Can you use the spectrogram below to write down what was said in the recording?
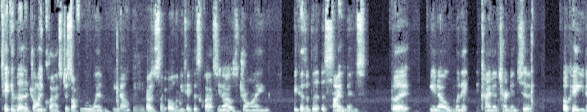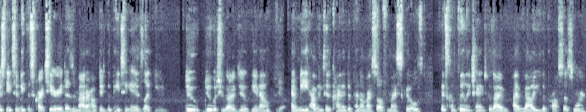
taken the drawing class just off of a whim, you know? Mhm. I was just like, oh, let me take this class. You know, I was drawing because of the assignments, but, you know, when it kind of turned into, okay, you just need to meet this criteria, it doesn't matter how big the painting is, like, you do do what you got to do, you know? Yeah. And me having to kind of depend on myself and my skills, it's completely changed because I I value the process more,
